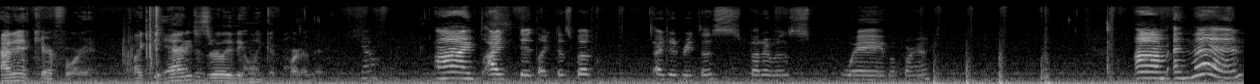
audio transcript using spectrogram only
I didn't care for it. Like the end is really the only good part of it. Yeah, I I did like this book. I did read this, but it was way beforehand. Um, and then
